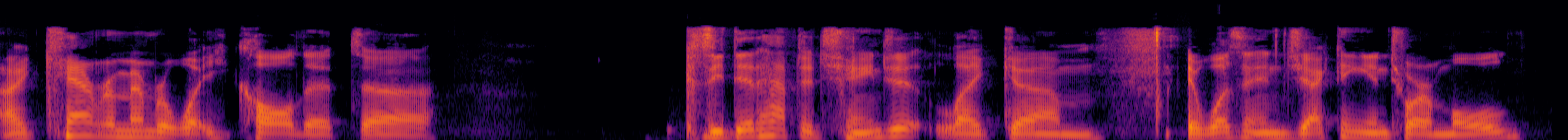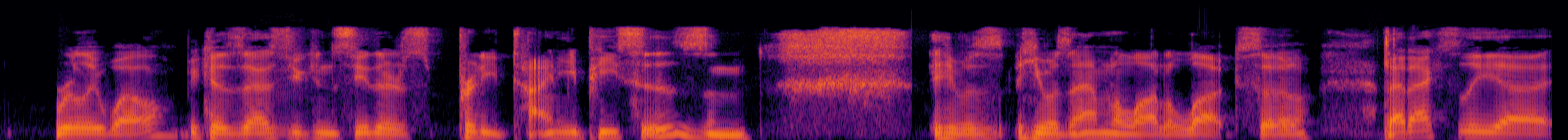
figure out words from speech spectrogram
I can't remember what he called it because he did have to change it. Like um, it wasn't injecting into our mold really well because as you can see, there's pretty tiny pieces, and he was he wasn't having a lot of luck. So that actually uh,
